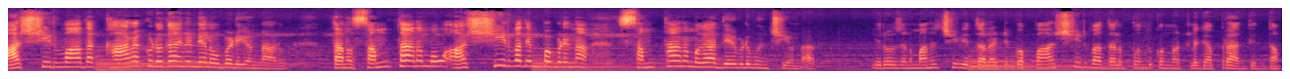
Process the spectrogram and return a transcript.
ఆశీర్వాద కారకుడుగా ఆయన నిలవబడి ఉన్నాడు. తన సంతానము ఆశీర్వదింపబడిన సంతానముగా దేవుడు ఉంచి ఉన్నాడు ఈ రోజున మన జీవితాలు గొప్ప ఆశీర్వాదాలు పొందుకున్నట్లుగా ప్రార్థిద్దాం.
